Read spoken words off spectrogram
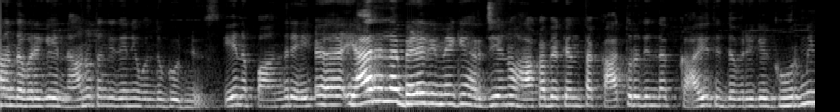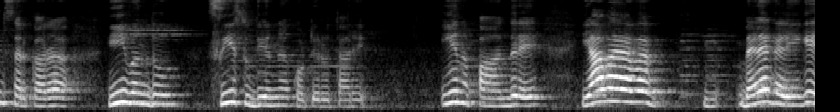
ಬಾಂಧವರಿಗೆ ನಾನು ತಂದಿದ್ದೇನೆ ಒಂದು ಗುಡ್ ನ್ಯೂಸ್ ಏನಪ್ಪಾ ಅಂದ್ರೆ ಯಾರೆಲ್ಲ ಬೆಳೆ ವಿಮೆಗೆ ಅರ್ಜಿಯನ್ನು ಹಾಕಬೇಕಂತ ಕಾತುರದಿಂದ ಕಾಯುತ್ತಿದ್ದವರಿಗೆ ಗೌರ್ಮೆಂಟ್ ಸರ್ಕಾರ ಈ ಒಂದು ಸಿಹಿ ಸುದ್ದಿಯನ್ನು ಕೊಟ್ಟಿರುತ್ತಾರೆ. ಏನಪ್ಪಾ ಅಂದರೆ ಯಾವ ಯಾವ ಬೆಳೆಗಳಿಗೆ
